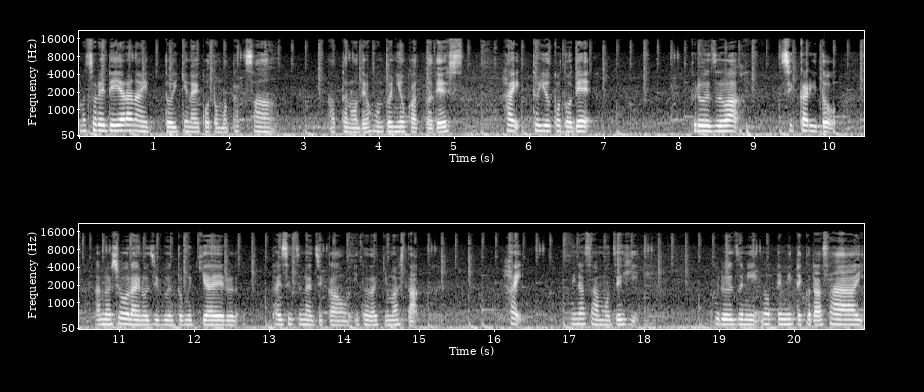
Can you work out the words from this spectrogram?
まあ、それでやらないといけないこともたくさんあったので本当に良かったです。はいということでクルーズはしっかりとあの将来の自分と向き合える大切な時間をいただきました。はい皆さんもぜひクルーズに乗ってみてください。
